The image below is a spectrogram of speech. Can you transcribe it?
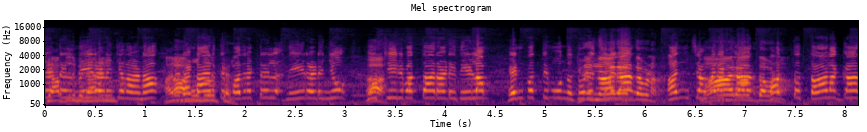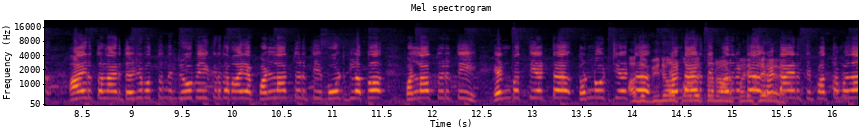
ക്ലബ് നീരടിഞ്ഞതാണ് രണ്ടായിരത്തി പതിനെട്ടിൽ നീരടിഞ്ഞു. നൂറ്റി ഇരുപത്തി ആറ് അടി നീളം. അഞ്ച്. പത്ത് താളക്കാർ ആയിരത്തി തൊള്ളായിരത്തി എഴുപത്തി ഒന്നിൽ രൂപീകൃതമായ പള്ളാത്തുരുത്തി ബോട്ട് ക്ലബ്ബ് പള്ളാത്തുരുത്തി എൺപത്തിയെട്ട് തൊണ്ണൂറ്റിയെട്ട് രണ്ടായിരത്തി പതിനെട്ട് രണ്ടായിരത്തി പത്തൊമ്പത്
